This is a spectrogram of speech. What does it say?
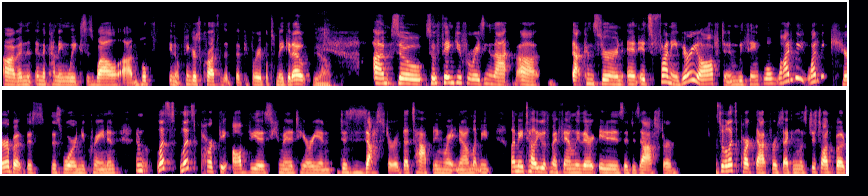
um, in, in the coming weeks as well. Um, hope you know, fingers crossed that, that people are able to make it out. Yeah. Um, so so thank you for raising that uh, that concern. And it's funny, very often we think, well, why do we why do we care about this this war in Ukraine? And and let's let's park the obvious humanitarian disaster that's happening right now. Let me let me tell you, with my family there, it is a disaster. So let's park that for a second. Let's just talk about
